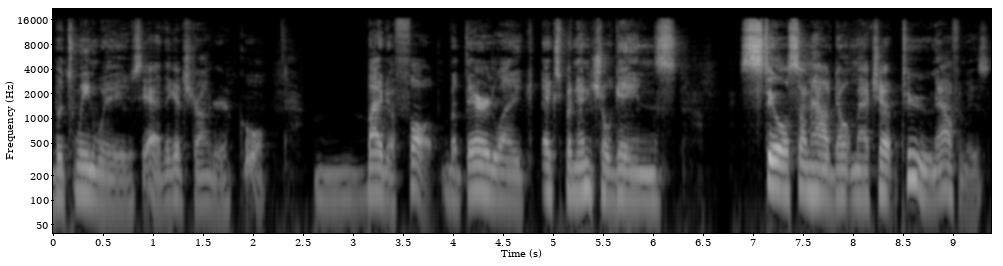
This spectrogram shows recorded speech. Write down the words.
between waves, yeah, they get stronger. Cool. By default, but their like exponential gains still somehow don't match up to Naofumi's.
